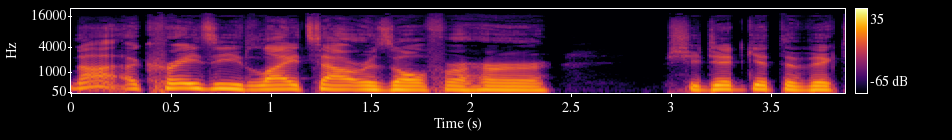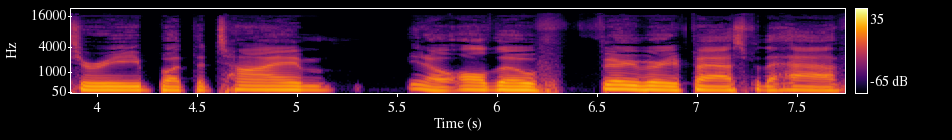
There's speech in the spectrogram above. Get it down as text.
Not a crazy lights out result for her. She did get the victory, but the time, you know, although very very fast for the half,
